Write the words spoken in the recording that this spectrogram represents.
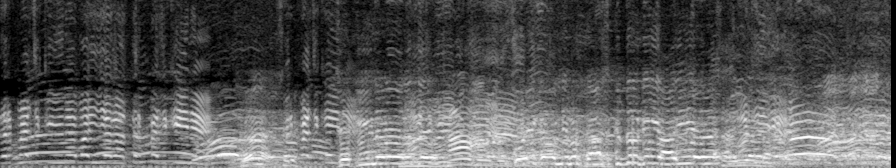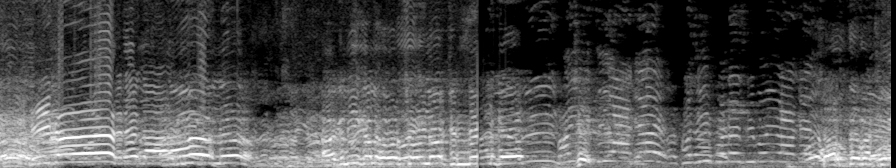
ਤੇਰੇ ਪੇ ਯਕੀਨ ਹੈ ਬਾਈ ਯਾਰ ਤੇਰੇ ਪੇ ਯਕੀਨ ਹੈ। ਹੈਂ? ਯਕੀਨ ਹੈ। ਹਾਂ ਹਾਂ। ਫਿਰ ਦੱਸ ਕਿੱਧਰ ਗਈ ਆਈ ਹੈ। ਸਹੀ ਠੀਕ ਆ। ਅਗਲੀ ਗੱਲ ਹੋਰ ਸੁਣ ਲਓ ਜਿੰਨੇ ਆਣਗੇ ਜੇ ਅਸੀਂ ਬੜੇ ਸੀ ਬਾਈ ਆ ਗਏ। ਕਰਦੇ ਬੈਠੇ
